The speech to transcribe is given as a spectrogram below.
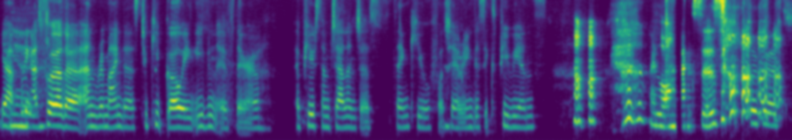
yeah, yeah, bring us further and remind us to keep going even if there appear some challenges. Thank you for sharing this experience. My long axes. So good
